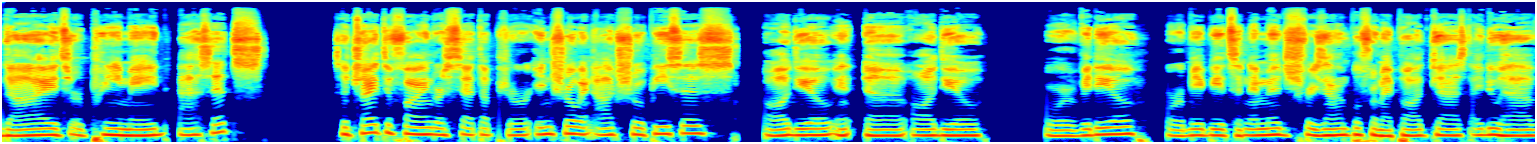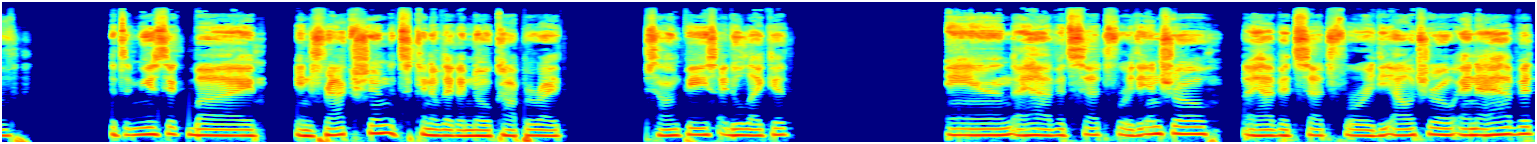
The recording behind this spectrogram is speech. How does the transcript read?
guides, or pre-made assets. So try to find or set up your intro and outro pieces, audio, uh, audio, or video, or maybe it's an image. For example, for my podcast, I do have it's a music by Infraction. It's kind of like a no copyright sound piece. I do like it. And I have it set for the intro. I have it set for the outro, and I have it.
